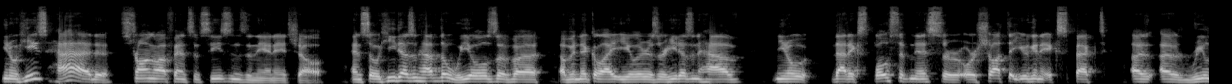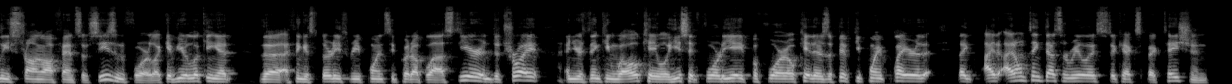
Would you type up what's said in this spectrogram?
you know, he's had strong offensive seasons in the NHL. And so he doesn't have the wheels of a of a Nikolai Ehlers, or he doesn't have, you know, that explosiveness or, or shot that you're going to expect a, a really strong offensive season for. Like if you're looking at the, I think it's 33 points he put up last year in Detroit, and you're thinking, well, okay, well, he's hit 48 before. Okay, there's a 50 point player. That, like, I, I don't think that's a realistic expectation,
